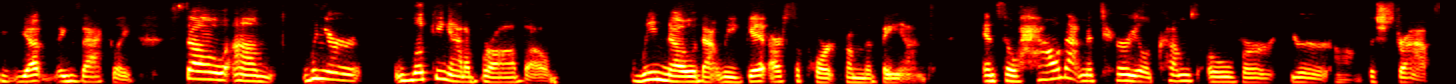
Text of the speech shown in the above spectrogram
Yep exactly. So um when you're looking at a bra though we know that we get our support from the band. And so how that material comes over your um, the straps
